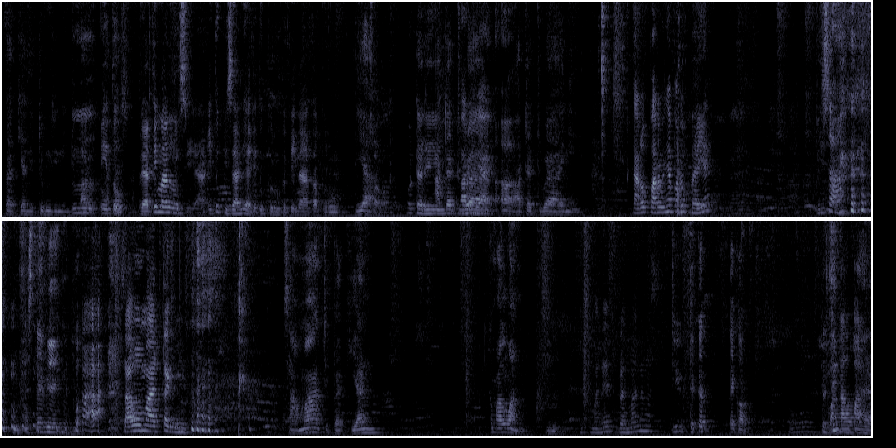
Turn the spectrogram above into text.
bagian hidung sini di paruh Hmm, itu. atas. berarti manusia itu bisa lihat itu burung betina atau burung Iya. cowok. oh dari ada dua paruhnya? eh, ada dua ini. Karo paruhnya paruh baya bisa. STB wah sawo mateng. Sama di bagian kemaluan. Mana sebelah mana mas? Di dekat ekor. Oh. Pangkal paha.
